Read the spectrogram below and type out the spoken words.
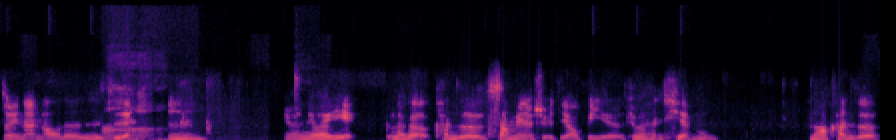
最难熬的日子。嗯，因为你会也那个看着上面的学姐要毕业了，就会很羡慕。然后看着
